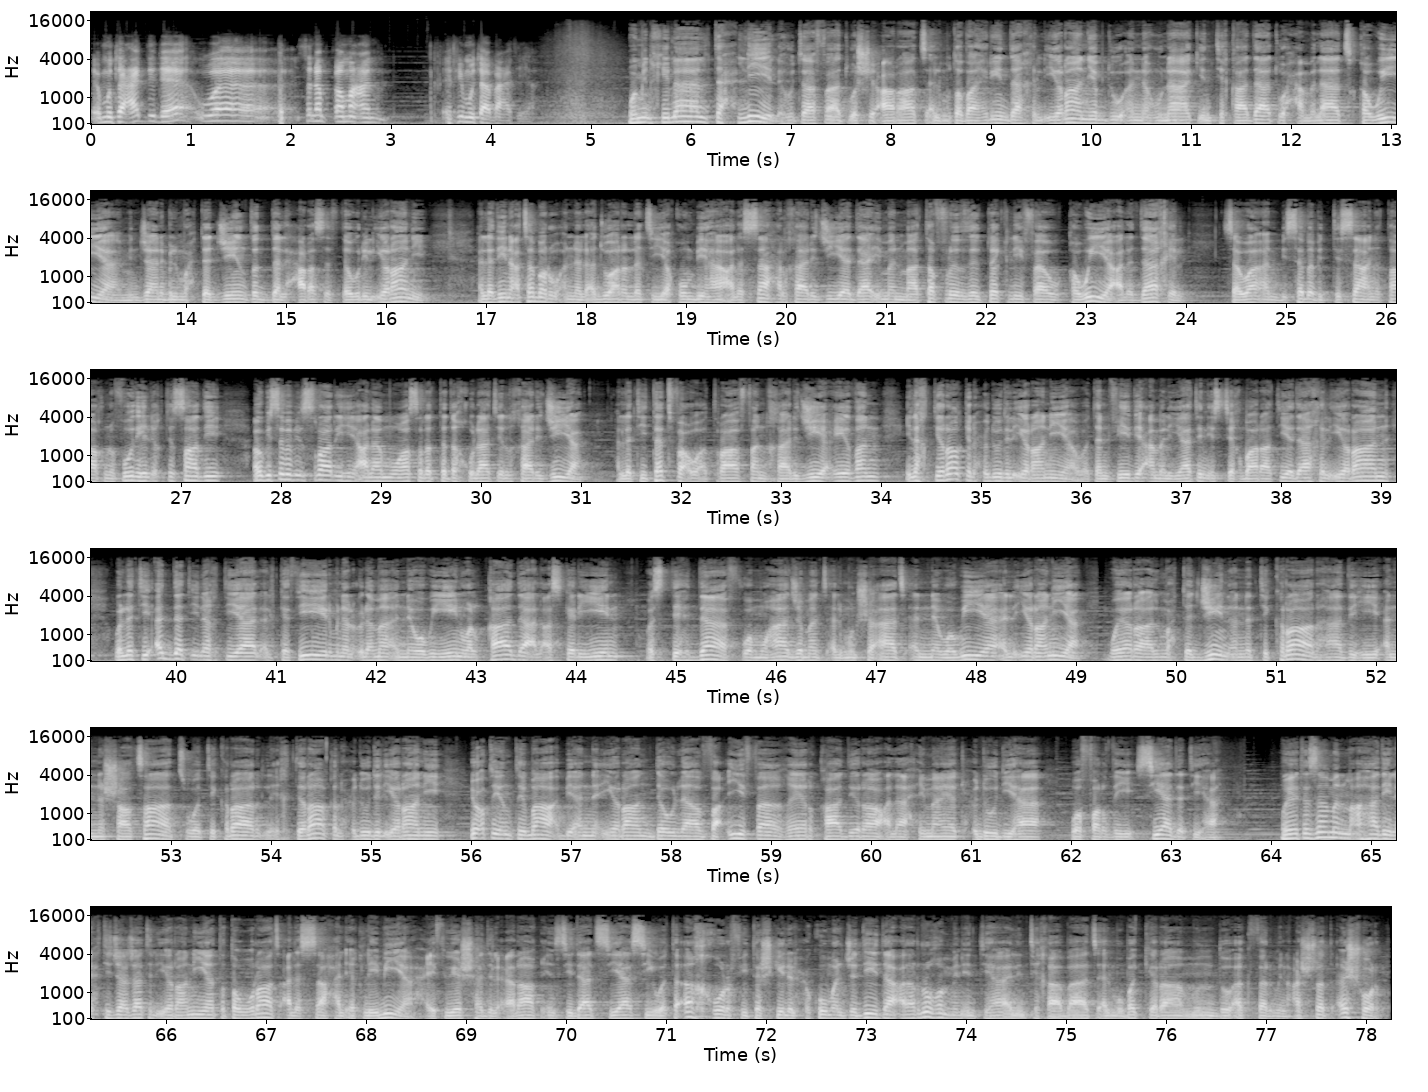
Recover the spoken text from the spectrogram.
متعددة وسنبقى معا في متابعتها. ومن خلال تحليل هتافات وشعارات المتظاهرين داخل إيران يبدو أن هناك انتقادات وحملات قوية من جانب المحتجين ضد الحرس الثوري الإيراني. الذين اعتبروا أن الأدوار التي يقوم بها على الساحة الخارجية دائما ما تفرض تكلفة قوية على الداخل سواء بسبب اتساع نطاق نفوذه الاقتصادي أو بسبب إصراره على مواصلة التدخلات الخارجية التي تدفع أطرافا خارجية أيضا إلى اختراق الحدود الإيرانية وتنفيذ عمليات استخباراتية داخل إيران والتي أدت إلى اغتيال الكثير من العلماء النوويين والقادة العسكريين واستهداف ومهاجمة المنشآت النووية الإيرانية. ويرى المحتجين أن تكرار هذه النشاطات وتكرار اختراق الحدود الإيراني يعطي انطباع بأن إيران دولة ضعيفة غير قادرة على حماية حدودها وفرض سيادتها. ويتزامن مع هذه الاحتجاجات الإيرانية تطورات على الساحة الإقليمية حيث يشهد العراق انسداد سياسي وتأخر في تشكيل الحكومة الجديدة على الرغم من انتهاء الانتخابات المبكرة منذ أكثر من عشرة أشهر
